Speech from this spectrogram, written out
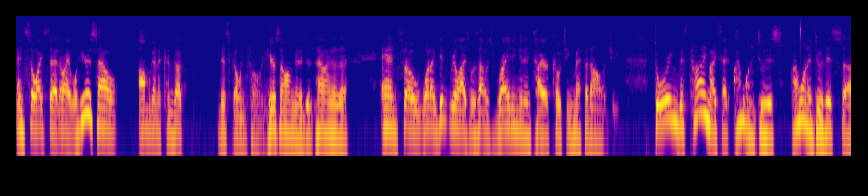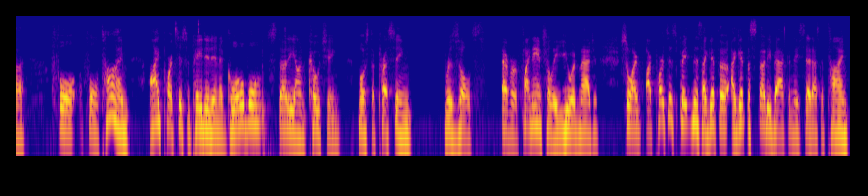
And so I said, all right, well, here's how I'm going to conduct this going forward. Here's how I'm going to do this. And so what I didn't realize was I was writing an entire coaching methodology. During this time, I said, I want to do this. I want to do this uh, full full time. I participated in a global study on coaching, most depressing results ever financially you would imagine so I, I participate in this i get the i get the study back and they said at the time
